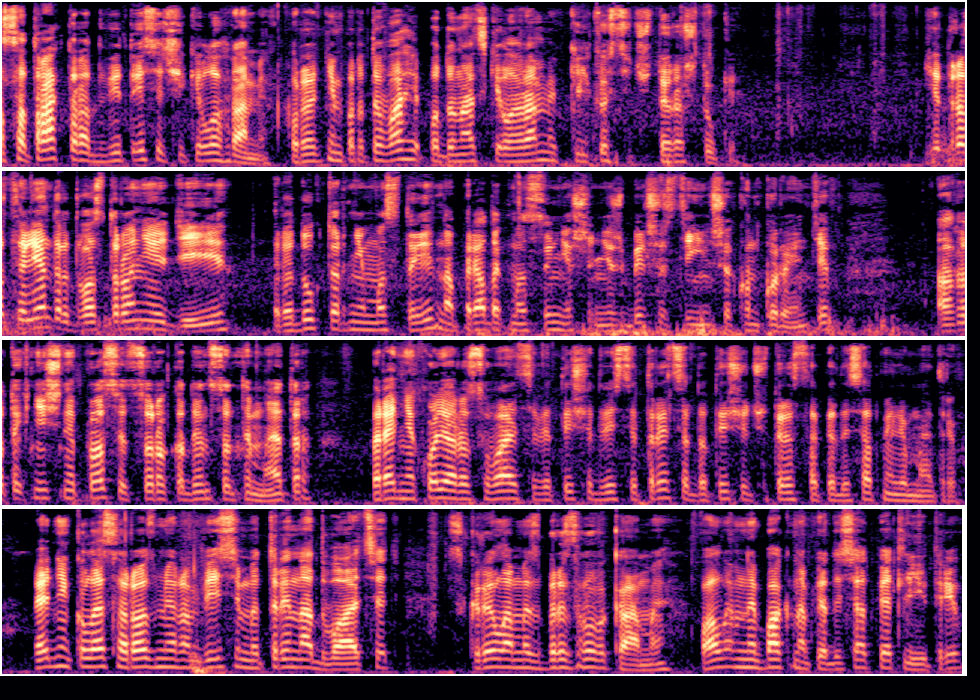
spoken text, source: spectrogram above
Маса трактора 2000 кг. Передні противаги по 12 кг в кількості 4 штуки. Гідроциліндр двосторонньої дії, редукторні мости на порядок масивніше, ніж більшості інших конкурентів. Агротехнічний просвіт 41 см. Переднє колія розсувається від 1230 до 1450 мм. Передні колеса розміром 8,3 на 20 з крилами з бризговиками. Паливний бак на 55 літрів.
